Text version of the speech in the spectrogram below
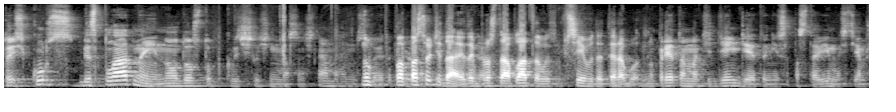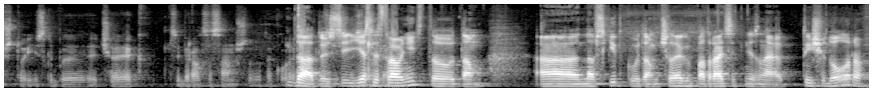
То есть курс бесплатный, но доступ к вычислительным мощностям он Ну, по, по сути, да, это да. просто оплата всей вот этой работы. Но при этом эти деньги это несопоставимо с тем, что если бы человек собирался сам что-то такое. Да, то есть если да. сравнить, то там а, на вскидку там человек потратит, не знаю, тысячу долларов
